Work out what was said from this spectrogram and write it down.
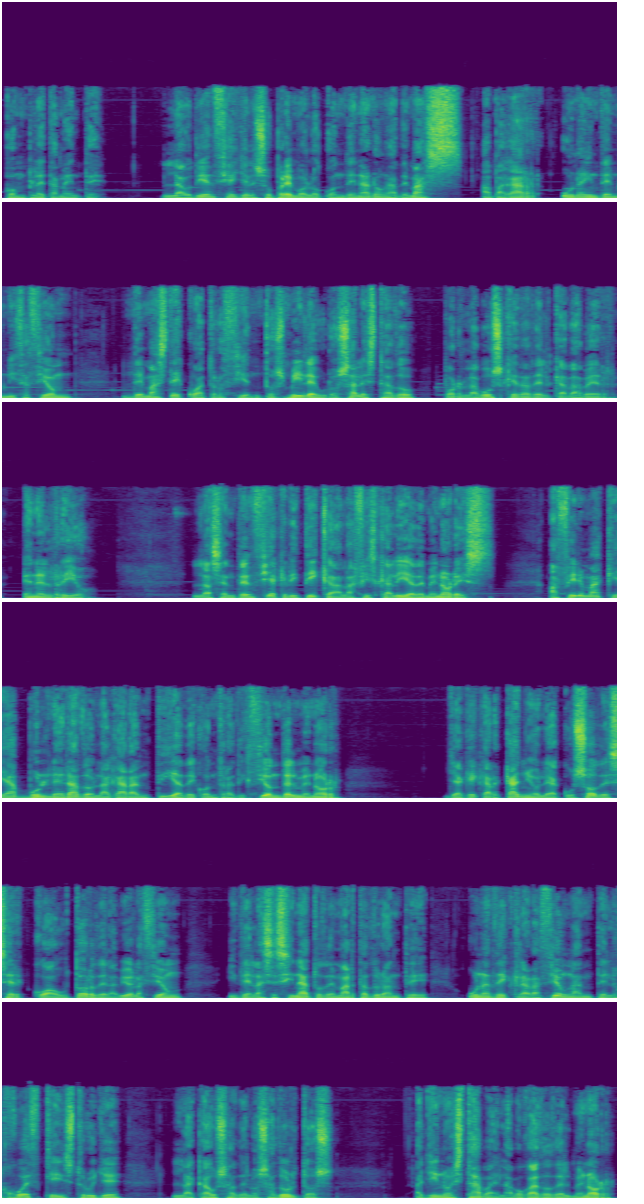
completamente. La audiencia y el Supremo lo condenaron además a pagar una indemnización de más de 400.000 euros al Estado por la búsqueda del cadáver en el río. La sentencia critica a la Fiscalía de Menores, afirma que ha vulnerado la garantía de contradicción del menor, ya que Carcaño le acusó de ser coautor de la violación y del asesinato de Marta durante una declaración ante el juez que instruye la causa de los adultos. Allí no estaba el abogado del menor.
